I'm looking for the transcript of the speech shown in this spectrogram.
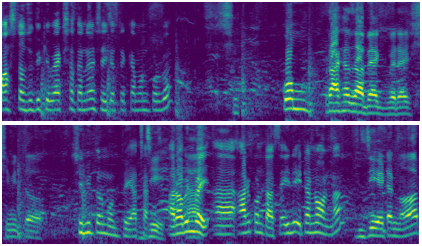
পাঁচটা যদি কেউ একসাথে নেয় সেই ক্ষেত্রে কেমন পড়বে? কম রাখা যাবে একবারে সীমিত সীমিতর মধ্যে। আচ্ছা জি। আর রবিন ভাই আর কোনটা আছে? এটা নর না? জি এটা নর।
